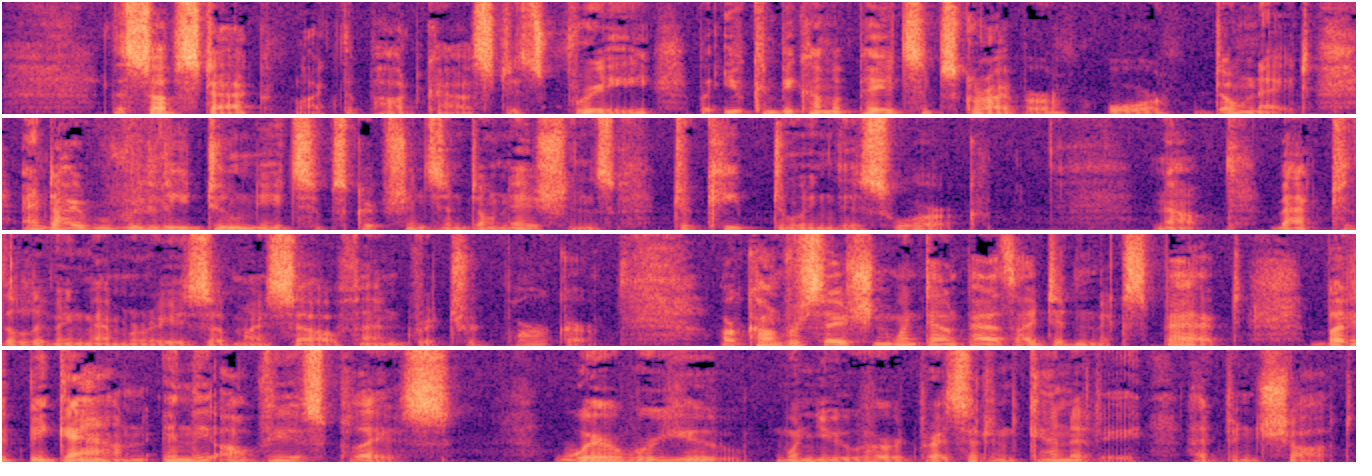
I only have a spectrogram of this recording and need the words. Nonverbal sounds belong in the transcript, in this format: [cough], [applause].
The Substack, like the podcast, is free, but you can become a paid subscriber or donate. And I really do need subscriptions and donations to keep doing this work. Now, back to the living memories of myself and Richard Parker. Our conversation went down paths I didn't expect, but it began in the obvious place. Where were you when you heard President Kennedy had been shot?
